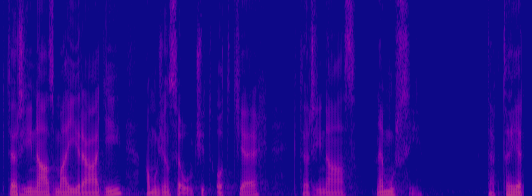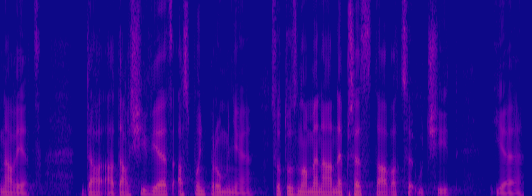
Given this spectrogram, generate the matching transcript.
kteří nás mají rádi a můžeme se učit od těch, kteří nás nemusí. Tak to je jedna věc. A další věc, aspoň pro mě, co to znamená nepřestávat se učit, je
